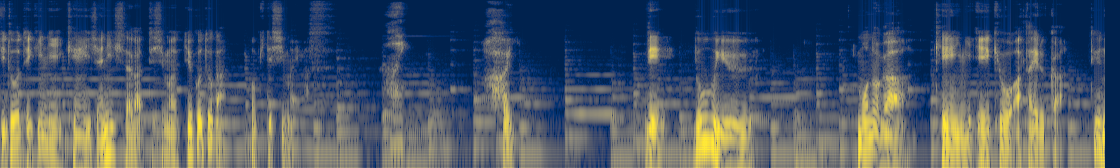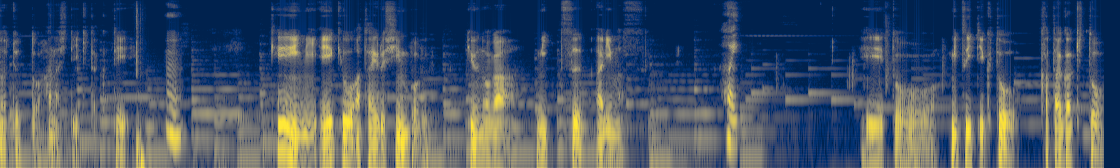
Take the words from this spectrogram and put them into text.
自動的に権威者に従ってしまうということが起きてしまいます。はい。はい。で、どういうものが権威に影響を与えるかっていうのをちょっと話していきたくて、うん。権威に影響を与えるシンボルっていうのが3つあります。はい。えっ、と、3つ言っていくと、肩書きと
